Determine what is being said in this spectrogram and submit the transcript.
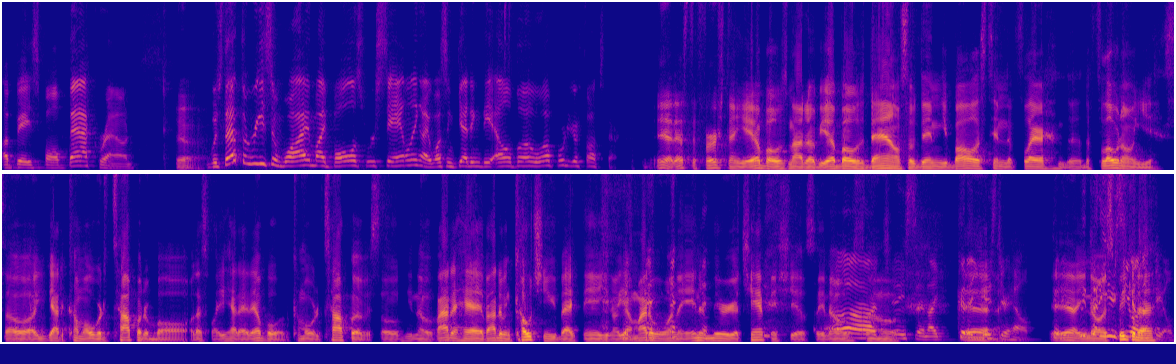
a baseball background. Yeah. Was that the reason why my balls were sailing? I wasn't getting the elbow up. What are your thoughts there? Yeah, that's the first thing. Your elbow's not up, your elbow's down. So then your ball is tend to flare the, the float on you. So uh, you got to come over the top of the ball. That's why you had that elbow come over the top of it. So, you know, if I'd have had, if I'd have been coaching you back then, you know, y'all might have won the intramural championships, you know. oh, so, Jason, I could have yeah. used your help. Coulda- Yeah, you know, coulda and used you speaking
